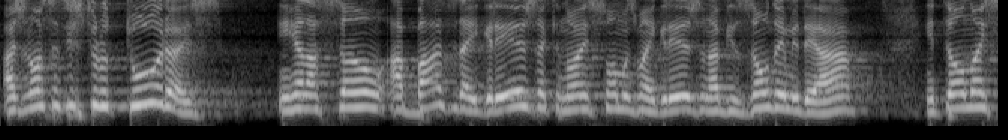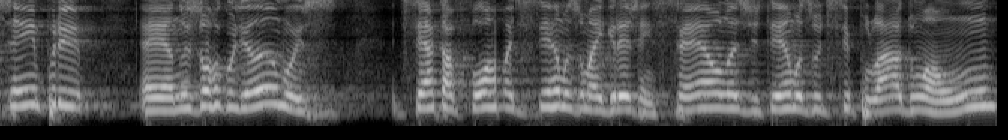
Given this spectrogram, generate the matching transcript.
as nossas estruturas em relação à base da igreja, que nós somos uma igreja na visão do MDA. Então nós sempre é, nos orgulhamos de certa forma, de sermos uma igreja em células, de termos o discipulado um a um,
